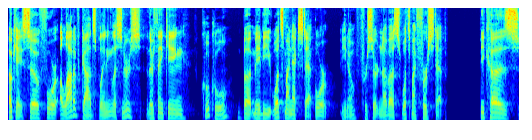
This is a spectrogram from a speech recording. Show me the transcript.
Okay so for a lot of Godsplaining listeners they're thinking cool cool but maybe what's my next step or you know for certain of us what's my first step because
